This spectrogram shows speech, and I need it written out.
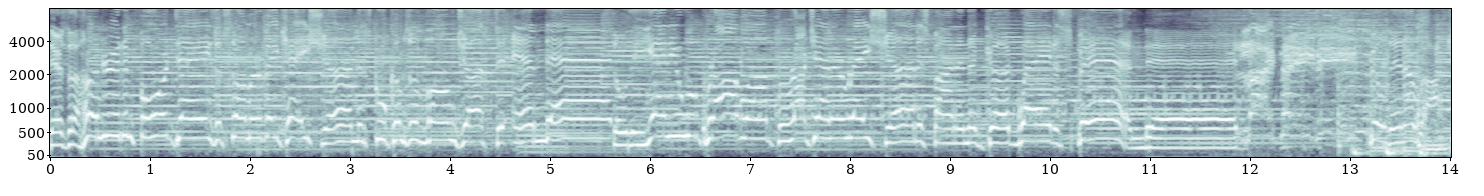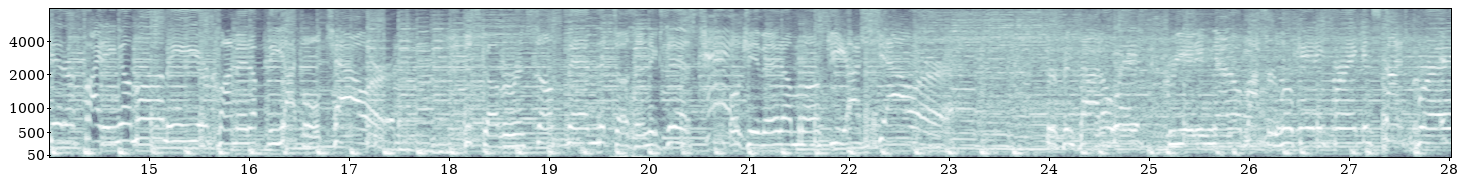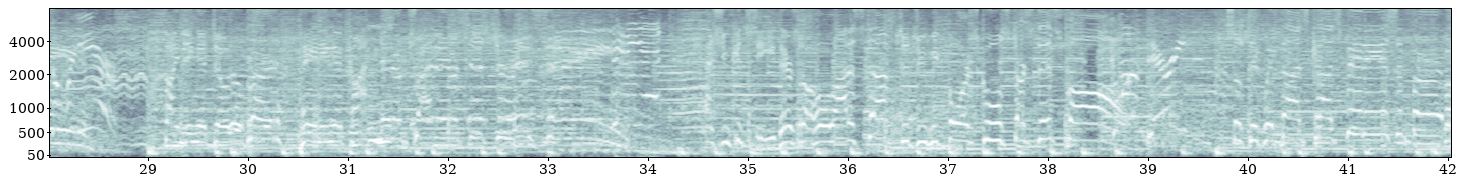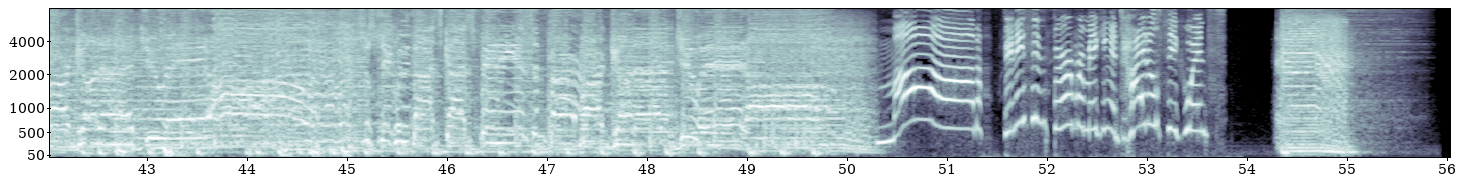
There's 104 days of summer vacation, and school comes along just to end it. So the annual problem for our generation is finding a good way to spend it. Like maybe Building a rocket or fighting a mummy or climbing up the Eiffel Tower. Discovering something that doesn't exist or giving a monkey a shower. Surfing tidal waves, creating nanobots or locating dodo bird, painting a continent, I'm driving her sister insane. As you can see, there's a whole lot of stuff to do before school starts this fall. Come on, Perry! So stick with us, cause Phineas and Ferb are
